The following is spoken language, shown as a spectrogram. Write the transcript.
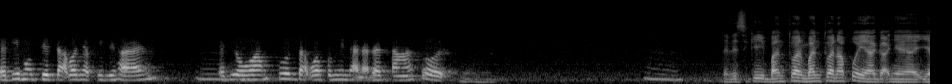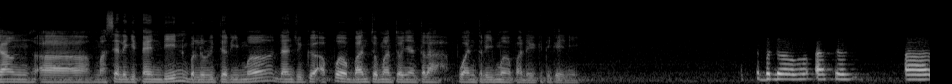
Jadi mungkin tak banyak pilihan. Hmm. Jadi orang pun tak berapa minat nak datang kot. Hmm. Dari segi bantuan-bantuan apa yang agaknya yang uh, masih lagi pending belum diterima dan juga apa bantuan-bantuan yang telah puan terima pada ketika ini? Sebelum uh, se, uh,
